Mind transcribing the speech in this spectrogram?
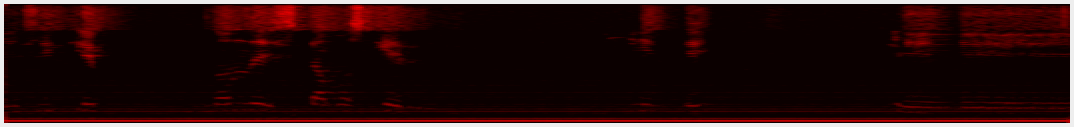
Es decir, que no necesitamos que el gente. Eh,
